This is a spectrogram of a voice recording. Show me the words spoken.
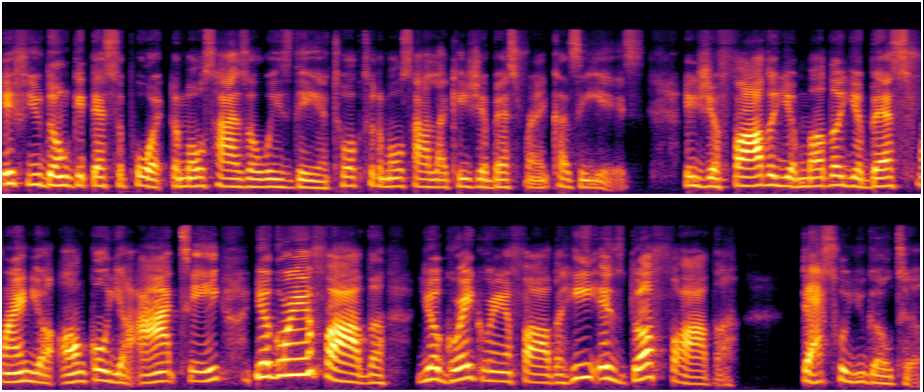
if you don't get that support, the Most High is always there. Talk to the Most High like he's your best friend because he is. He's your father, your mother, your best friend, your uncle, your auntie, your grandfather, your great grandfather. He is the father. That's who you go to.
